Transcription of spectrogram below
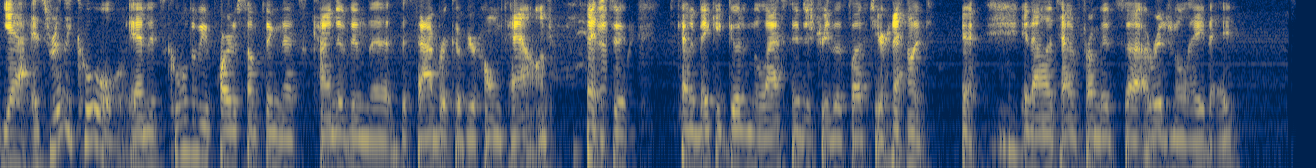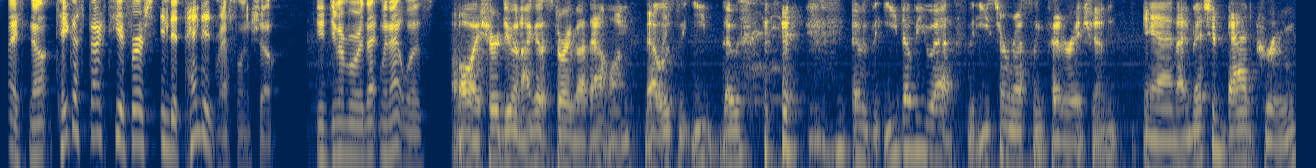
yeah, it's really cool, and it's cool to be part of something that's kind of in the the fabric of your hometown, and to, to kind of make it good in the last industry that's left here in Allentown, in Allentown from its uh, original heyday. Nice. Now, take us back to your first independent wrestling show. Do you, do you remember where that when that was? Oh, I sure do, and I got a story about that one. That was the e, that was that was the EWF, the Eastern Wrestling Federation, and I mentioned Bad Crew,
